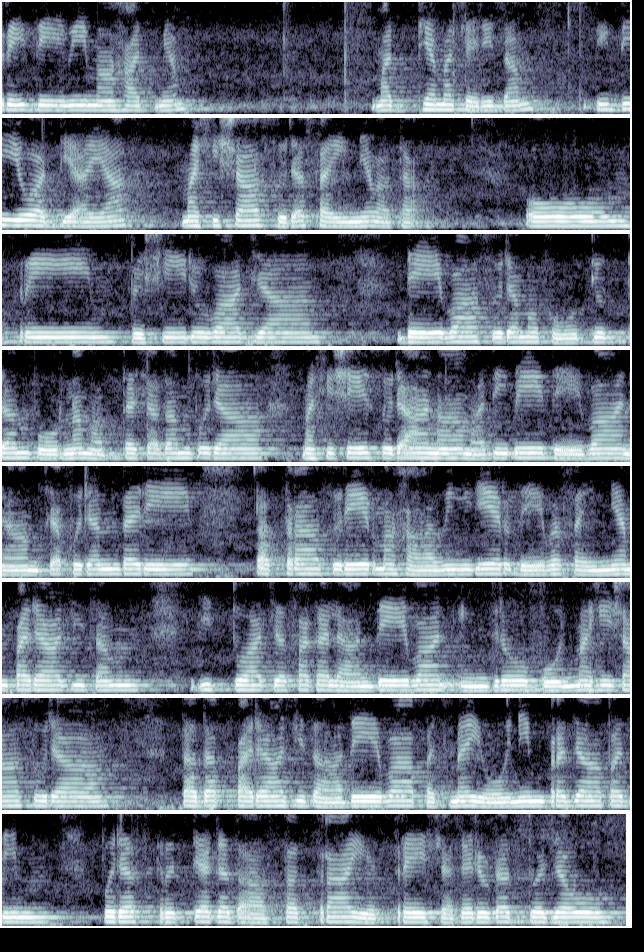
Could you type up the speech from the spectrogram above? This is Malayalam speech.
ശ്രീദേവി മാഹാത്മ്യം. മധ്യമചരിതം. ദ്വിതീയോധ്യായ മഹിഷാസുര സൈന്യവധ. ഓം ഹ്രീം ഋഷിരുവാച. ദേവാസുരമഭൂദ്യുദ്ധം പൂർണമബ്ധശതം പുരാ. മഹിഷേസുരാണാമതിവേ ദേവാനാം ച പുരന്തരേ തത്രാസുരേർമഹാവീര്യൈർദേവസൈന്യം പരാജിതം. ജിത്വാ ച സകലാൻ ദേവാൻ ഇന്ദ്രോ ഭൂൻമഹിഷാസുരാ തതഃ പരാജിതാ ദേവാ പത്മയോനിം പ്രജാപതിം. പുരസ്കൃത്യ ഗതാസ്തത്ര യത്രേ ശകരുടധ്വജോ.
